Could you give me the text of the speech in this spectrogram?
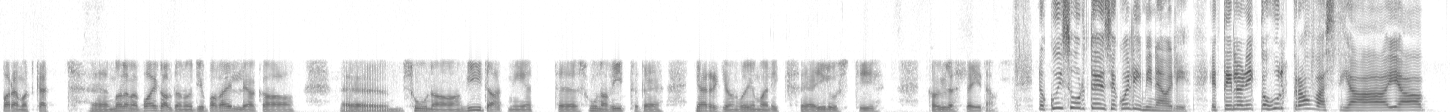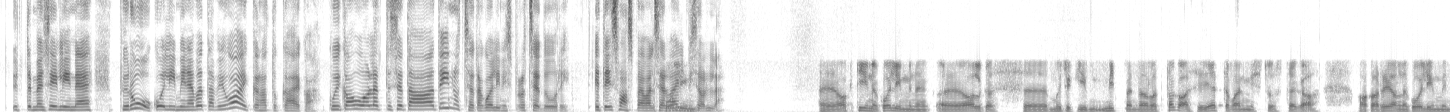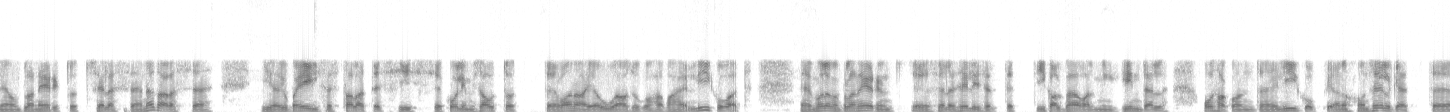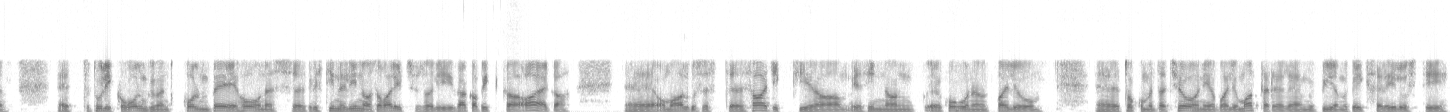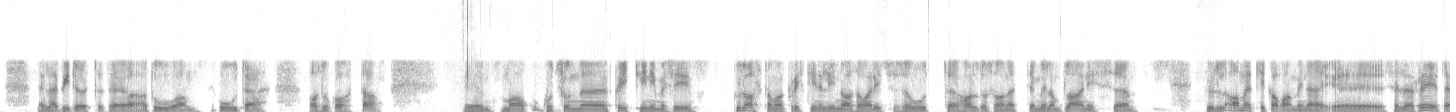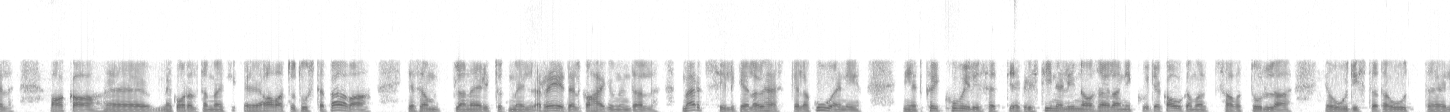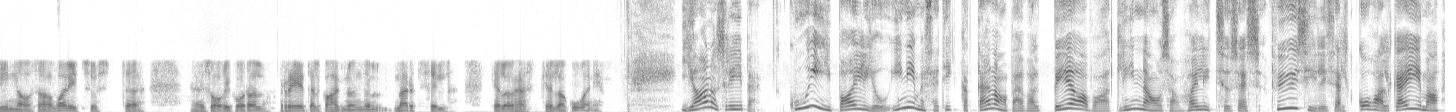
paremat kätt. me oleme paigaldanud juba välja ka suunaviidad, nii et suunaviitade järgi on võimalik see ilusti ka üles leida. no kui suur töö see kolimine oli, et teil on ikka hulk rahvast ja, ja ütleme, selline büroo kolimine võtab ju ikka natuke aega. kui kaua olete seda teinud, seda kolimisprotseduuri, et esmaspäeval seal Kolim... valmis olla? Äh, aktiivne kolimine äh, algas äh, muidugi mitmed nädalad tagasi ettevalmistustega, aga reaalne kolimine on planeeritud sellesse nädalasse ja juba eilsest alates siis kolimisautod vana ja uue asukoha vahel liiguvad. me oleme planeerinud selle selliselt, et igal päeval mingi kindel osakond liigub ja noh, on selge, et et Tuliko kolmkümmend kolm B hoones Kristiine linnaosa valitsus oli väga pikka aega eh, oma algusest saadik ja, ja sinna on kogunenud palju eh, dokumentatsiooni ja palju materjale ja me püüame kõik selle ilusti läbi töötada ja tuua uude asukohta. Eh, ma kutsun kõiki inimesi külastama Kristiine linnaosavalitsuse uut haldushoonet ja meil on plaanis küll ametlik avamine eh, sellel reedel, aga eh, me korraldame eh, avatud uste päeva ja see on planeeritud meil reedel, kahekümnendal märtsil kella ühest kella kuueni. nii et kõik huvilised ja Kristiine linnaosa elanikud ja kaugemalt saavad tulla ja uudistada uut linnaosa valitsust soovi korral reedel, kahekümnendal märtsil kella ühest kella kuueni. Jaanus Riibe, kui palju inimesed ikka tänapäeval peavad linnaosa valitsuses füüsiliselt kohal käima,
